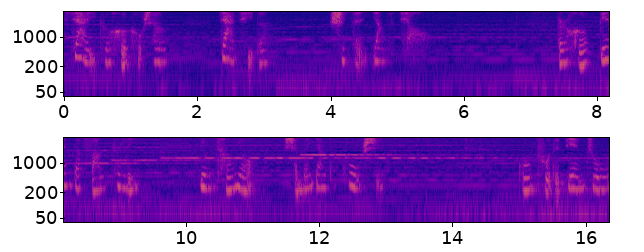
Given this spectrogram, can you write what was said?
下一个河口上架起的是怎样的桥，而河边的房子里又曾有什么样的故事？古朴的建筑，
